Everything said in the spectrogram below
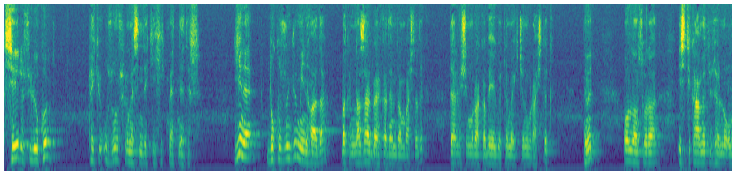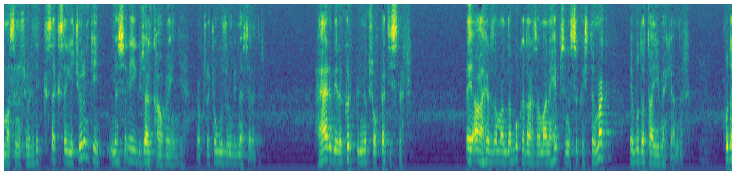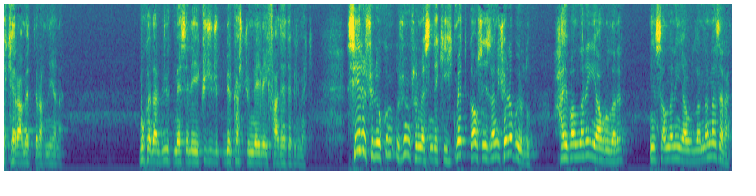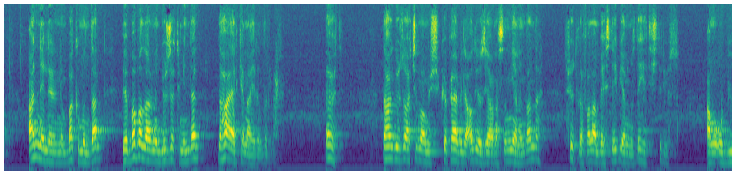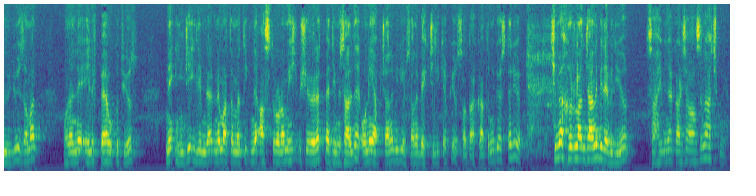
Seyir-i sülukun peki uzun sürmesindeki hikmet nedir? Yine 9. minhada bakın nazar berkademden başladık. Dervişi murakabeye götürmek için uğraştık. Değil mi? Ondan sonra istikamet üzerine olmasını söyledik. Kısa kısa geçiyorum ki meseleyi güzel kavrayın diye. Yoksa çok uzun bir meseledir. Her biri 40 günlük sohbet ister. E ahir zamanda bu kadar zamanı hepsini sıkıştırmak e bu da tayyi mekandır. Bu da keramettir anlayana. Bu kadar büyük meseleyi küçücük birkaç cümleyle ifade edebilmek. Seyir-i sülükün uzun sürmesindeki hikmet Gavs-ı İzani şöyle buyurdu. Hayvanların yavruları insanların yavrularına nazaran annelerinin bakımından ve babalarının gözetiminden daha erken ayrılırlar. Evet. Daha gözü açılmamış köpeği bile alıyoruz yavrasının yanından da sütle falan besleyip yanımızda yetiştiriyoruz. Ama o büyüdüğü zaman ona ne elif b okutuyoruz, ne ince ilimler, ne matematik, ne astronomi hiçbir şey öğretmediğimiz halde o ne yapacağını biliyor. Sana bekçilik yapıyor, sadakatini gösteriyor. Kime hırlanacağını bile biliyor. Sahibine karşı ağzını açmıyor.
